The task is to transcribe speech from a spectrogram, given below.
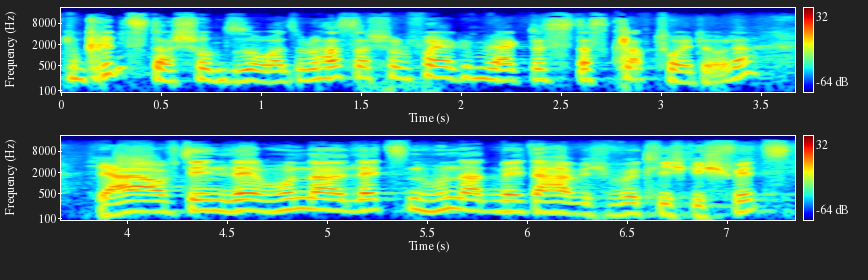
du grinst da schon so. Also du hast das schon vorher gemerkt, dass das klappt heute, oder? Ja, auf den 100, letzten 100 Meter habe ich wirklich geschwitzt.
